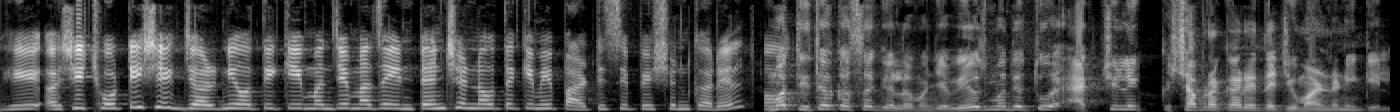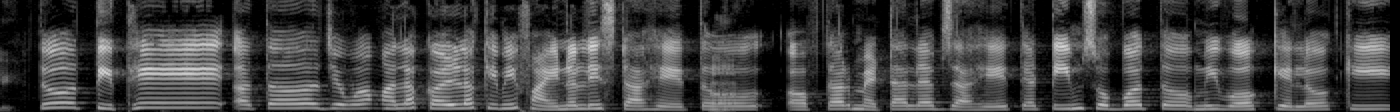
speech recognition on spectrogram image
ही अशी छोटीशी एक जर्नी होती की म्हणजे माझं इंटेन्शन नव्हतं की मी पार्टिसिपेशन करेल. मग तिथे कसं केलं म्हणजे वेव्समध्ये तू ऍक्च्युली कशा प्रकारे त्याची मांडणी केली? तर तिथे आता जेव्हा मला कळलं की मी फायनलिस्ट आहे तर अवतार मेटा लॅब्स आहे. त्या टीमसोबत अ, मी वर्क केलं की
